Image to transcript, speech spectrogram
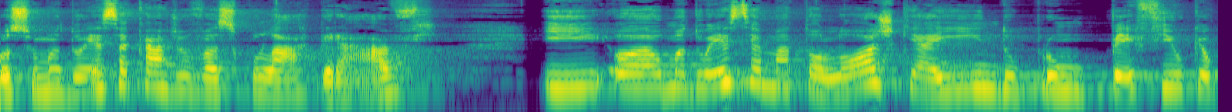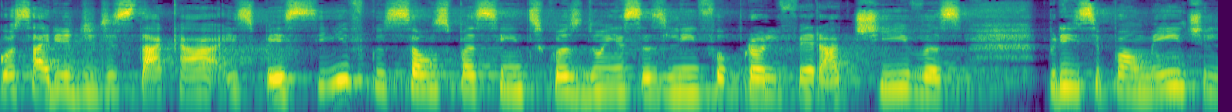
possui uma doença cardiovascular grave e uma doença hematológica, aí indo para um perfil que eu gostaria de destacar específico, são os pacientes com as doenças linfoproliferativas, principalmente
